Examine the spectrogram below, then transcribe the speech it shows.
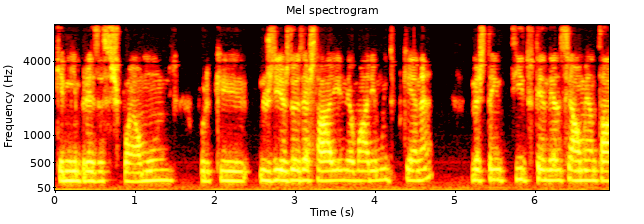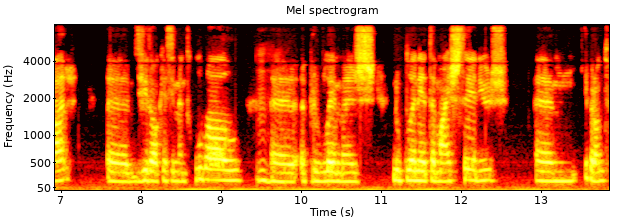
que a minha empresa se expõe ao mundo, porque nos dias de hoje esta área ainda é uma área muito pequena, mas tem tido tendência a aumentar uh, devido ao aquecimento global, uhum. uh, a problemas no planeta mais sérios. Um, e pronto.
